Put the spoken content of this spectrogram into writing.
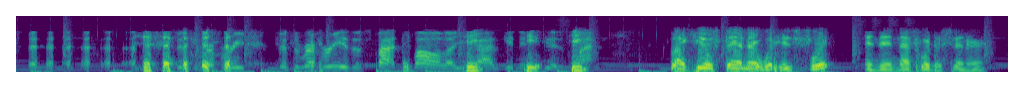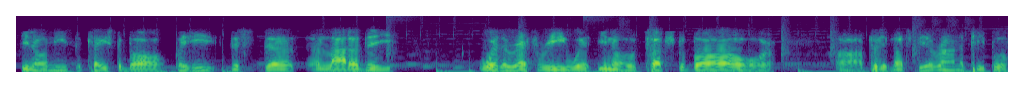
since the referee, since the referee isn't spotting the ball, are you he, guys getting any he, good spots? like he'll stand there with his foot, and then that's where the center, you know, needs to place the ball. But he, this, the a lot of the where the referee would, you know, touch the ball or uh, pretty much be around the people.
